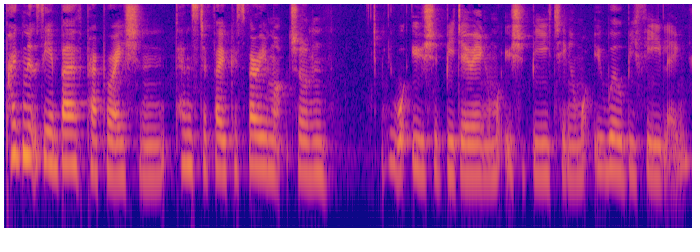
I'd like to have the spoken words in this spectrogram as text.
pregnancy and birth preparation tends to focus very much on what you should be doing and what you should be eating and what you will be feeling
